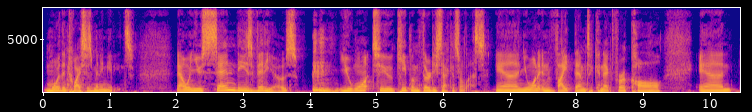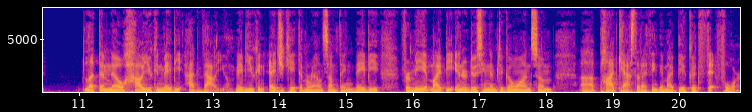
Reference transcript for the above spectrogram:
more than twice as many meetings. Now, when you send these videos, you want to keep them 30 seconds or less, and you want to invite them to connect for a call and let them know how you can maybe add value. Maybe you can educate them around something. Maybe for me, it might be introducing them to go on some uh, podcast that I think they might be a good fit for.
